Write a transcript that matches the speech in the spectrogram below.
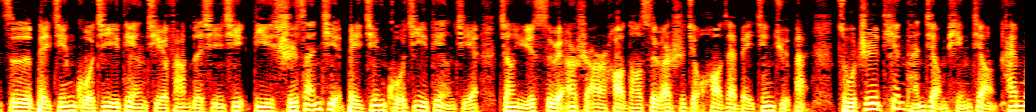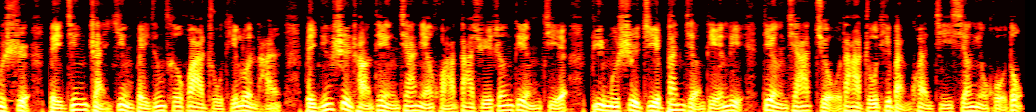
自北京国际电影节发布的信息：第十三届北京国际电影节将于四月二十二号到四月二十九号在北京举办，组织天坛奖评奖开幕式、北京展映、北京策划主题论坛、北京市场电影嘉年华、大学生电影节闭幕式暨颁奖典礼、电影家九大主题板块及相应活动。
